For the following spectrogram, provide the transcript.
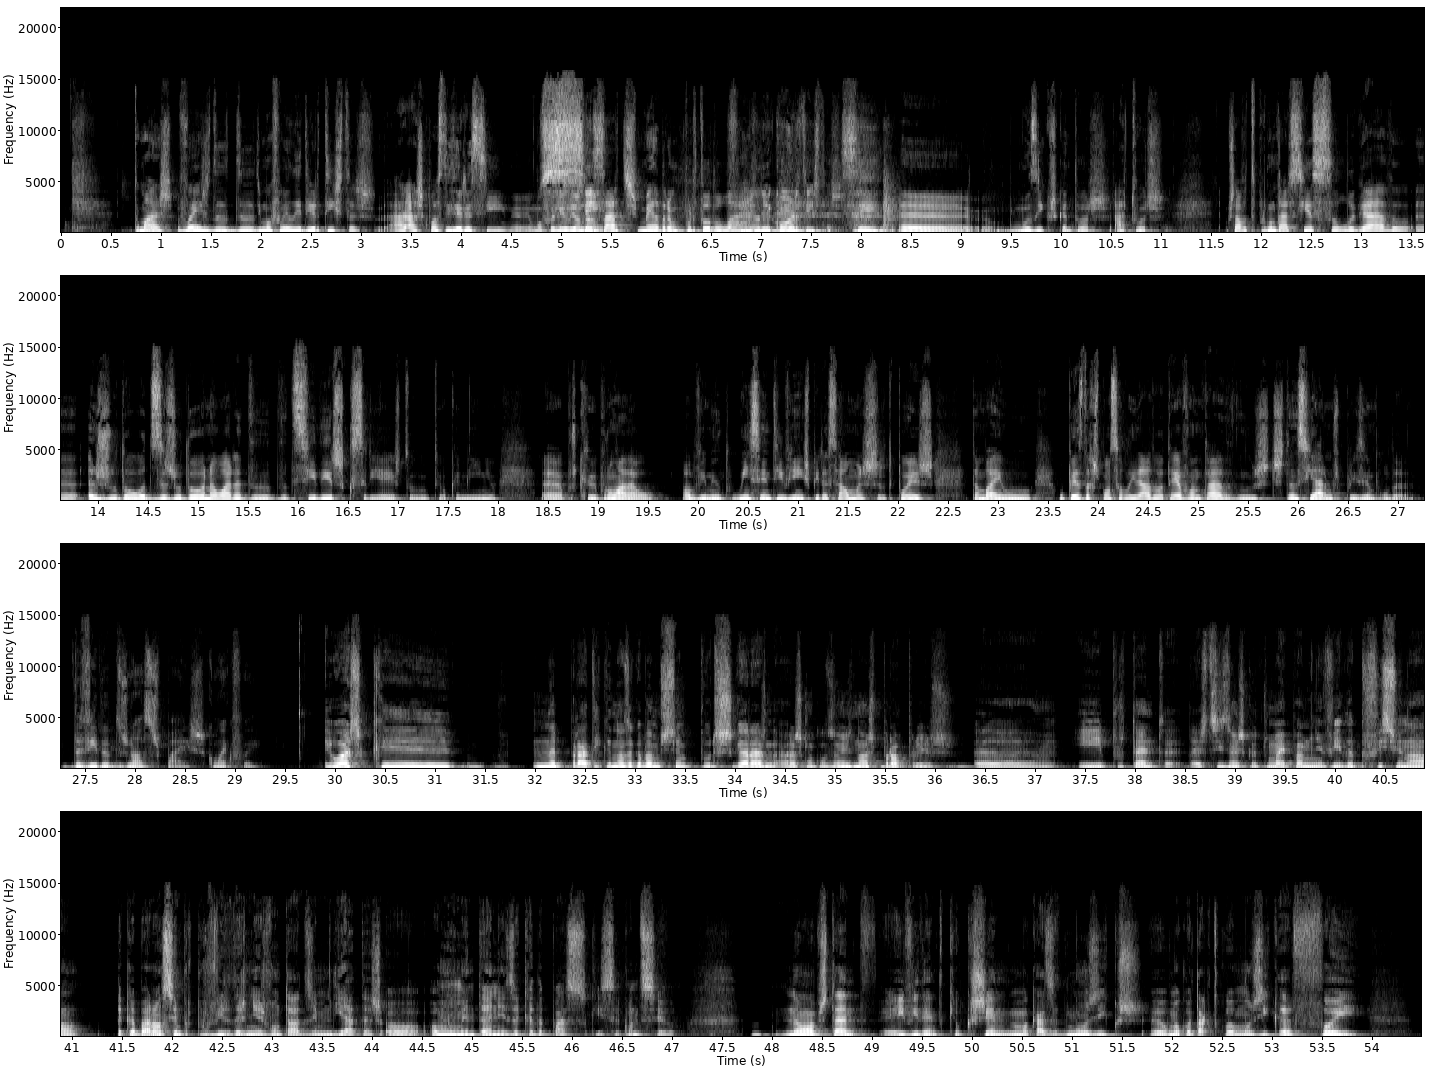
Tomás, vens de, de, de, uma família de artistas, acho que posso dizer assim, né? uma família Sim. onde as artes medram por todo o lado. Família com artistas. Sim, uh, músicos, cantores, atores. Gostava de te perguntar se esse legado uh, ajudou ou desajudou na hora de, de decidires que seria este o teu caminho, uh, porque por um lado há o, obviamente o incentivo e a inspiração, mas depois também o, o peso da responsabilidade ou até a vontade de nos distanciarmos, por exemplo, da, da vida dos nossos pais. Como é que foi? Eu acho que na prática nós acabamos sempre por chegar às, às conclusões nós próprios. Uh, e portanto, as decisões que eu tomei para a minha vida profissional acabaram sempre por vir das minhas vontades imediatas ou, ou momentâneas a cada passo que isso aconteceu. Não obstante, é evidente que eu crescendo numa casa de músicos, eh, o meu contacto com a música foi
